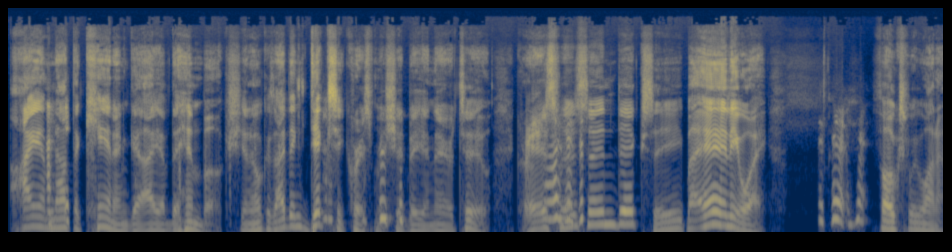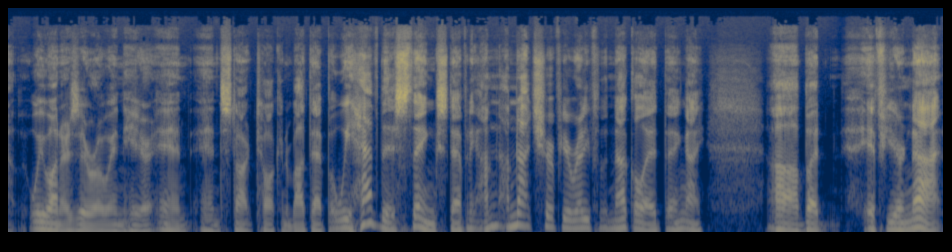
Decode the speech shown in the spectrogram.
I am not the canon guy of the hymn books, you know, because I think Dixie Christmas should be in there too. Christmas in Dixie. But anyway, folks, we want to we want to zero in here and and start talking about that. But we have this thing, Stephanie. I'm I'm not sure if you're ready for the knucklehead thing. I uh, but if you're not,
